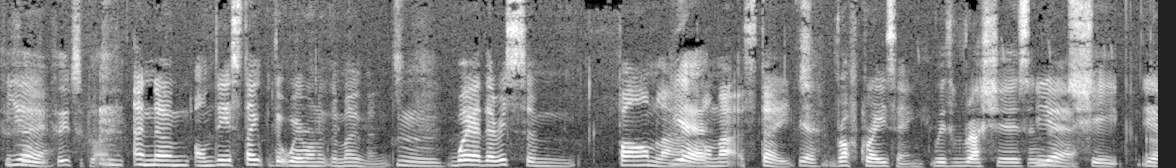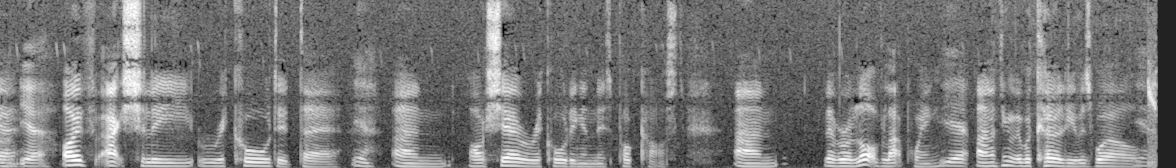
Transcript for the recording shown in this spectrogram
for Yeah. food, food supply. And um, on the estate that we're on at the moment, Hmm. where there is some farmland Yeah. on that estate, Yeah. rough grazing, With rushes and Yeah. sheep. Yeah. Um, yeah. I've actually recorded there, Yeah. and I'll share a recording in this podcast. And there were a lot of lapwing, Yeah. and I think there were curlew as well. Yeah.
